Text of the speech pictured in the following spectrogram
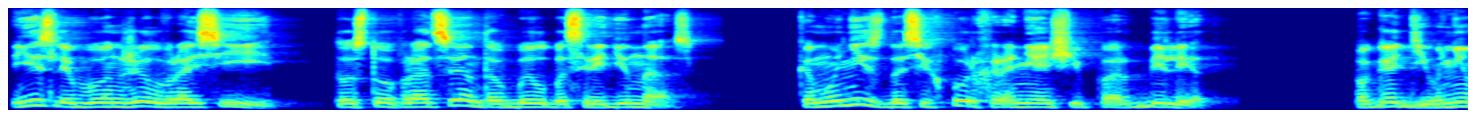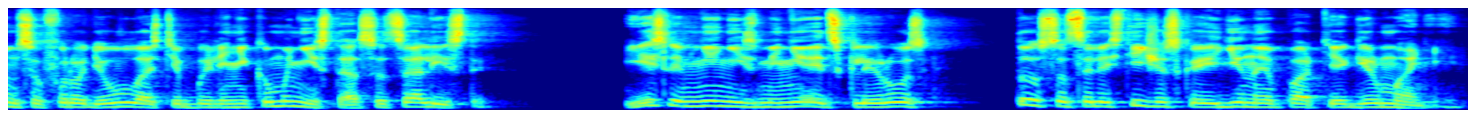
если бы он жил в России, то сто процентов был бы среди нас. Коммунист, до сих пор хранящий партбилет. Погоди, у немцев вроде у власти были не коммунисты, а социалисты. Если мне не изменяет склероз, то социалистическая единая партия Германии.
